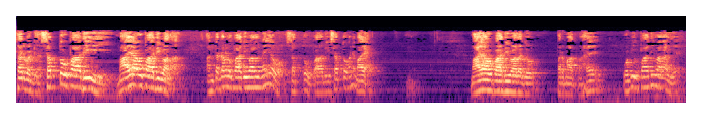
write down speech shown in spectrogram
सर्वज्ञ, सत्व उपाधि, माया उपाधि वाला। अंतकरण उपाधि वाला नहीं है वो, सत्व उपाधि, सत्व माने माया। माया उपाधि वाला जो परमात्मा है, वो भी उपाधि वाला ही है।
